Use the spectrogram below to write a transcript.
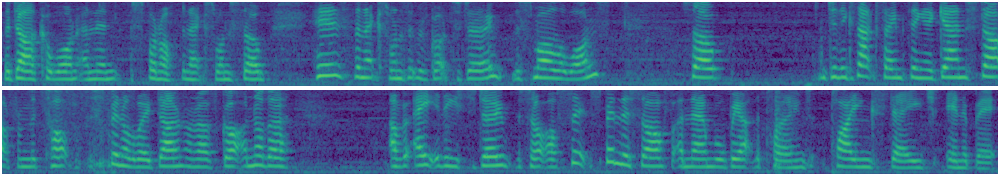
the darker one and then spun off the next one. So here's the next ones that we've got to do, the smaller ones. So do the exact same thing again, start from the top, spin all the way down and I've got another, I've got eight of these to do. So I'll sit, spin this off and then we'll be at the plying, plying stage in a bit.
